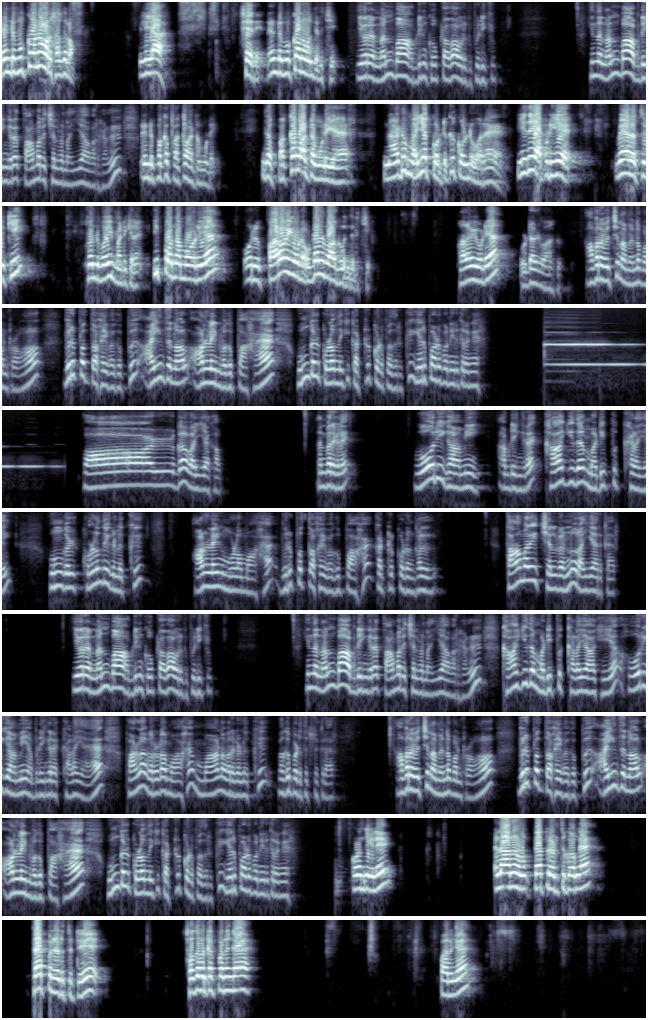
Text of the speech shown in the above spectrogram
ரெண்டு முக்கோணம் ஒரு சதுரம். இல்லையா? சரி ரெண்டு முக்கோணம் வந்துருச்சு. இவரை நண்பா அப்படின்னு கூப்பிட்டாதான் அவருக்கு பிடிக்கும். இந்த நண்பா அப்படிங்கிற தாமரை செல்வன் ஐயா அவர்கள் ரெண்டு பக்கம் பக்கவாட்ட முனை. இந்த பக்கவாட்ட முனைய நடு மையக்கோட்டுக்கு கொண்டு வரேன். இதை அப்படியே மேலே தூக்கி கொண்டு போய் மடிக்கிறேன். இப்போ நம்மளுடைய ஒரு பறவையோட உடல் வாகு வந்துருச்சு. பறவையுடைய உடல் வாகு. அவரை வச்சு நாம் என்ன பண்ணுறோம் விருப்பத்தொகை வகுப்பு ஐந்து நாள் ஆன்லைன் வகுப்பாக உங்கள் குழந்தைக்கு கற்றுக் கொடுப்பதற்கு ஏற்பாடு பண்ணியிருக்கிறேங்க. வாழ்க வையகம். நண்பர்களே ஓரிகாமி அப்படிங்கிற காகித மடிப்பு கலையை உங்கள் குழந்தைகளுக்கு ஆன்லைன் மூலமாக விருப்பத்தொகை வகுப்பாக கற்றுக் கொடுங்கள். தாமரை செல்வன் ஒரு ஐயா இருக்கார். இவரை நண்பா அப்படின்னு கூப்பிட்டாதான் அவருக்கு பிடிக்கும். இந்த நண்பா அப்படிங்கிற தாமரை செல்வன் ஐயா அவர்கள் காகித மடிப்பு கலையாகிய ஹோரிகாமி அப்படிங்கிற கலையை பல வருடமாக மாணவர்களுக்கு வகுப்படுத்திட்டு இருக்கிறார். அவரை வச்சு நாம் என்ன பண்ணுறோம் விருப்பத்தொகை வகுப்பு ஐந்து நாள் ஆன்லைன் வகுப்பாக உங்கள் குழந்தைக்கு கற்றுக் கொடுப்பதற்கு ஏற்பாடு பண்ணியிருக்கிறேங்க. குழந்தைகளே எல்லாரும் பேப்பர் எடுத்துக்கோங்க. பேப்பர் எடுத்துட்டு சதுரம் கட் பண்ணுங்க. பாருங்க.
